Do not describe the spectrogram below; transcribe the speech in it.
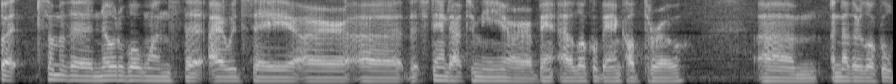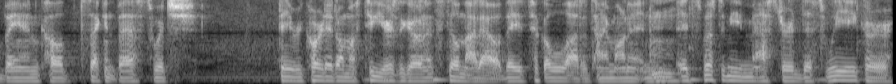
but some of the notable ones that I would say are uh, that stand out to me are a, a local band called Throw, um, another local band called Second Best, which they recorded almost two years ago and it's still not out. They took a lot of time on it, and it's supposed to be mastered this week, or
